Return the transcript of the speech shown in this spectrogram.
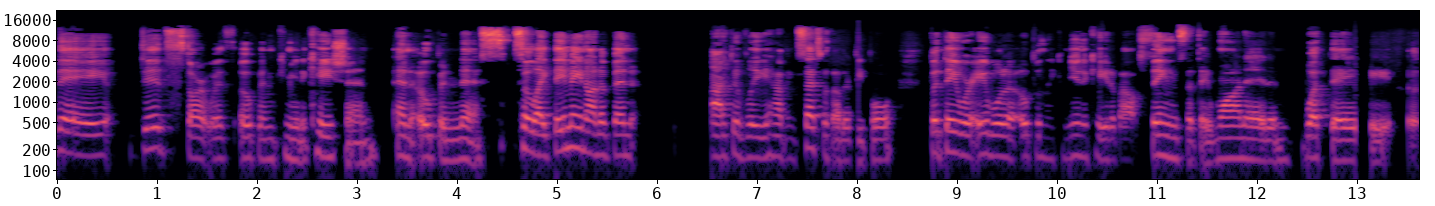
they did start with open communication and openness. So like they may not have been actively having sex with other people, but they were able to openly communicate about things that they wanted and what they uh,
